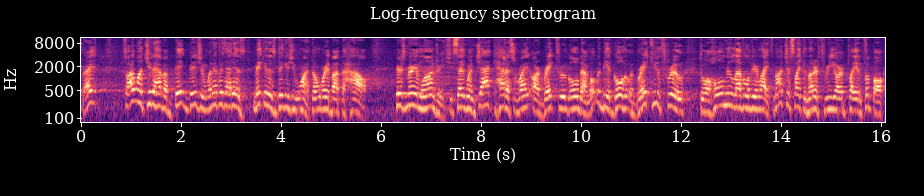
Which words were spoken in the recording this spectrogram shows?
right? So I want you to have a big vision, whatever that is. Make it as big as you want. Don't worry about the how. Here's Miriam Laundry. She said, when Jack had us write our breakthrough goal down, what would be a goal that would break you through to a whole new level of your life? Not just like another three-yard play in football,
